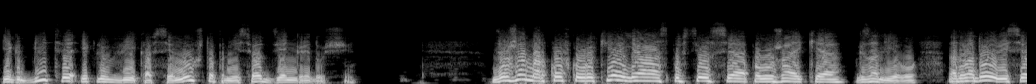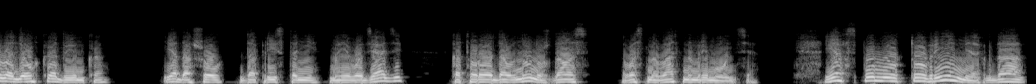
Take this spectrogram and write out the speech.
и к битве, и к любви, ко всему, что принесет день грядущий. Держа морковку в руке, я спустился по лужайке к заливу. Над водой висела легкая дымка. Я дошел до пристани моего дяди, которая давно нуждалась в основательном ремонте. Я вспомнил то время, когда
